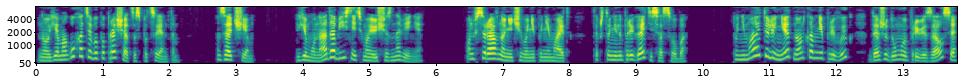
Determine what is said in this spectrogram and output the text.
Но я могу хотя бы попрощаться с пациентом. Зачем? Ему надо объяснить мое исчезновение. Он все равно ничего не понимает, так что не напрягайтесь особо. Понимает или нет, но он ко мне привык, даже, думаю, привязался,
